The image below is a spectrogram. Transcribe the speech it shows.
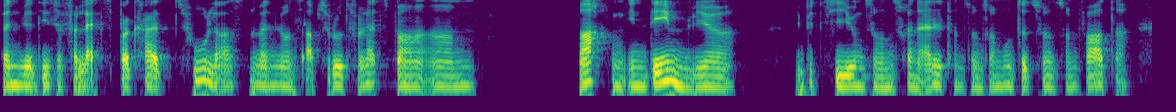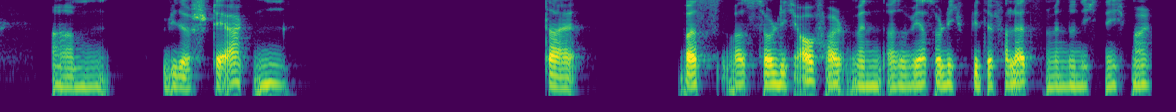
Wenn wir diese Verletzbarkeit zulassen, wenn wir uns absolut verletzbar ähm, machen, indem wir die Beziehung zu unseren Eltern, zu unserer Mutter, zu unserem Vater ähm, wieder stärken, da was, was soll dich aufhalten, wenn, also wer soll dich bitte verletzen, wenn du nicht nicht mal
